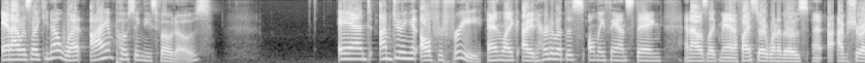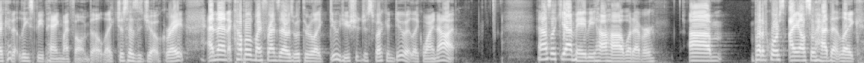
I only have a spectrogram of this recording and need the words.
And I was like, you know what? I am posting these photos and I'm doing it all for free. And like I had heard about this OnlyFans thing, and I was like, man, if I started one of those, I'm sure I could at least be paying my phone bill, like just as a joke, right? And then a couple of my friends I was with were like, dude, you should just fucking do it. Like, why not? And I was like, yeah, maybe, haha, whatever. Um, but of course, I also had that like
